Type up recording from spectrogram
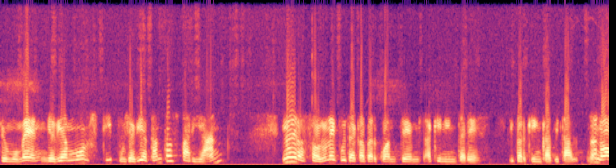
seu moment hi havia molts tipus, hi havia tantes variants, no era sol una hipoteca per quant temps, a quin interès i per quin capital. No, no,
